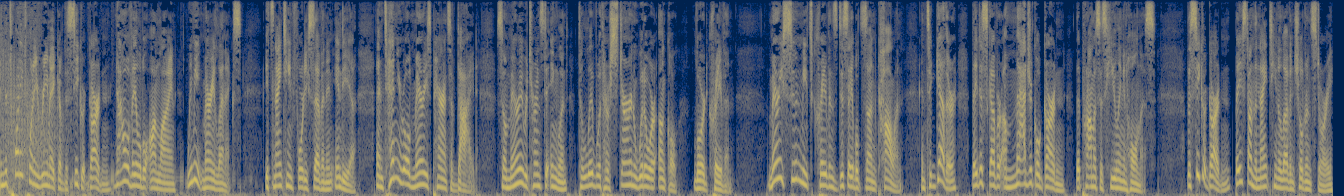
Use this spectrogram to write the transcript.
In the 2020 remake of The Secret Garden, now available online, we meet Mary Lennox. It's 1947 in India, and 10 year old Mary's parents have died, so Mary returns to England to live with her stern widower uncle, Lord Craven. Mary soon meets Craven's disabled son, Colin, and together they discover a magical garden that promises healing and wholeness. The Secret Garden, based on the 1911 children's story,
